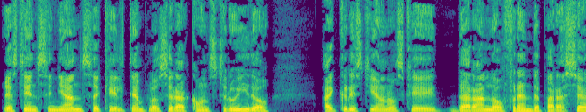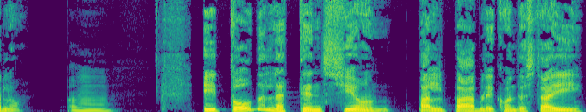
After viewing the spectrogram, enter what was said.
esta enseñanza que el templo será construido. Hay cristianos que darán la ofrenda para hacerlo. Um, Y toda la tensión palpable cuando está ahí.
